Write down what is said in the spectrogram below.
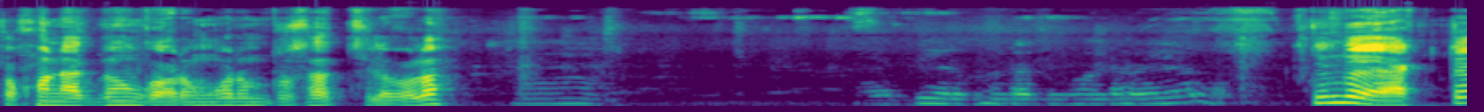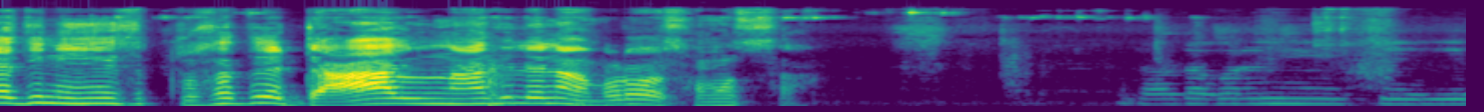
তখন একদম গরম গরম প্রসাদ ছিল বলো। হুম। দেড় ঘণ্টা দু ঘণ্টা হয়ে গেল। কিন্তু একটা জিনিস প্রসাদে ডাল না দিলে না বড় সমস্যা। ইয়ে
